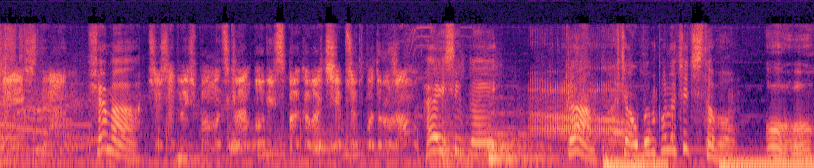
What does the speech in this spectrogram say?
Cześć, Tran. Siema! Przyszedłeś pomóc Klampowi spakować się przed podróżą? Hej, Sydney! Klamp, chciałbym polecieć z tobą. O,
